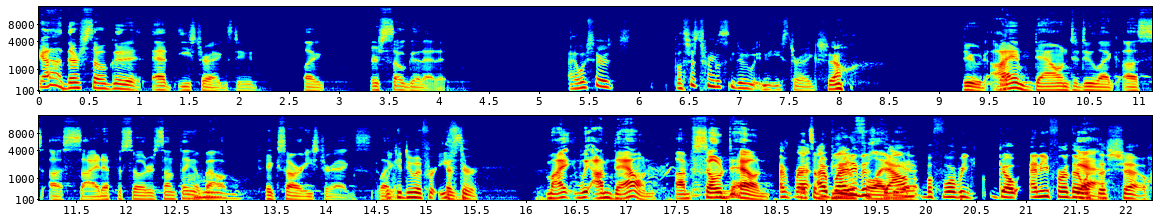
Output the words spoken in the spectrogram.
God, they're so good at, at Easter eggs, dude. Like, they're so good at it. I wish there was. Let's just turn this into an Easter egg show. Dude, I am down to do like a side episode or something about oh. Pixar Easter eggs. Like, we could do it for Easter. my, we, I'm down. I'm so down. I'm, ri- That's a I'm writing this beautiful down before we go any further Yeah. with this show.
